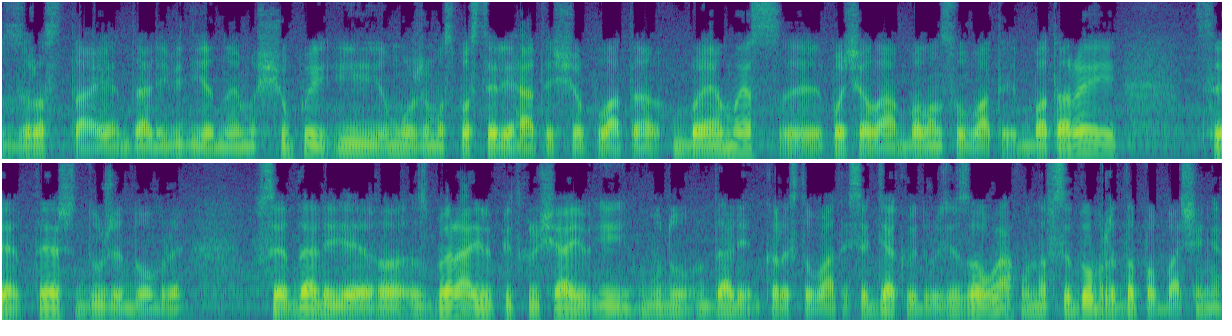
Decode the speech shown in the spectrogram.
зростає. Далі від'єднуємо щупи і можемо спостерігати, що плата БМС е, почала балансувати батареї. Це теж дуже добре. Все, далі я його збираю, підключаю і буду далі користуватися. Дякую, друзі, за увагу. На все добре, до побачення.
